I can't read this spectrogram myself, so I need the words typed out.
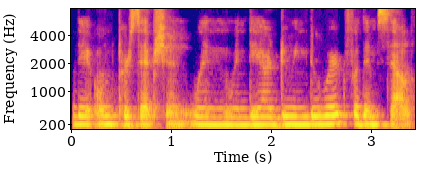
their own perception when when they are doing the work for themselves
